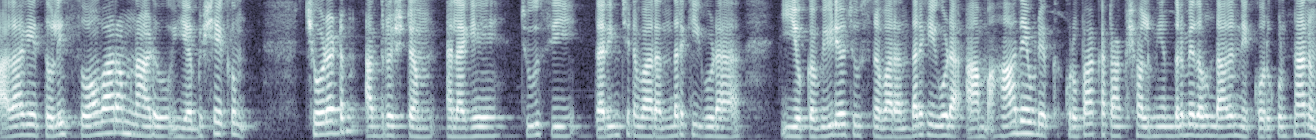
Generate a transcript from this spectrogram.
అలాగే తొలి సోమవారం నాడు ఈ అభిషేకం చూడటం అదృష్టం. అలాగే చూసి ధరించిన వారందరికీ కూడా ఈ యొక్క వీడియో చూసిన వారందరికీ కూడా ఆ మహాదేవుడి యొక్క కృపా కటాక్షాలు మీ అందరి మీద ఉండాలని నేను కోరుకుంటున్నాను.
